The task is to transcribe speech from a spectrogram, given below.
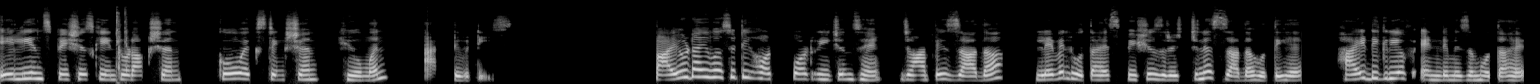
alien species की इंट्रोडक्शन को extinction human activities biodiversity hotspot region हैं, जहाँ पे ज़्यादा लेवल होता है स्पीशीज रिचनेस ज़्यादा होती है हाई डिग्री ऑफ़ एंडेमिज्म होता है।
